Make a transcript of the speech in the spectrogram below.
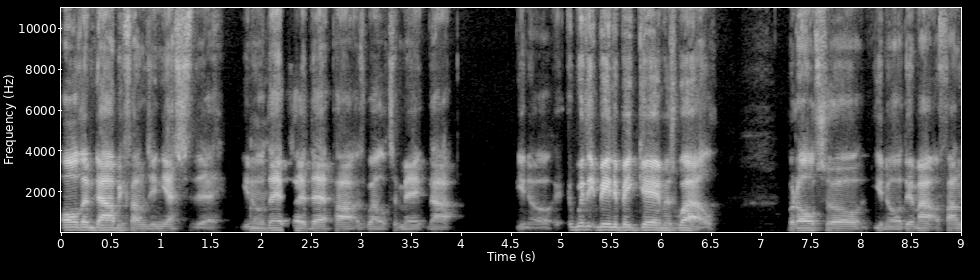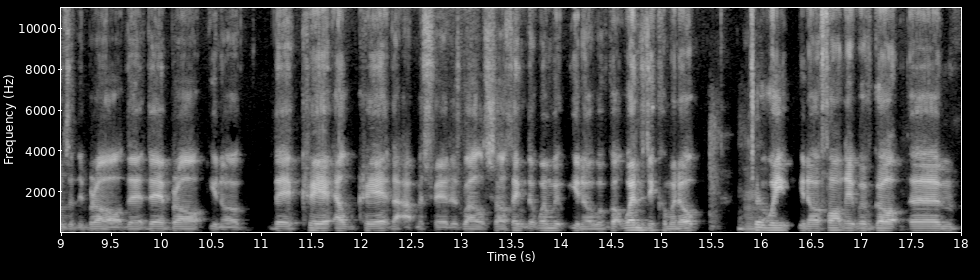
all them Derby fans in yesterday, you know, mm. they played their part as well to make that, you know, with it being a big game as well. but also you know the amount of fans that they brought. They they brought you know they create help create that atmosphere as well. So I think that when we you know we've got Wednesday coming up, mm. two week you know fortnight we've got um,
